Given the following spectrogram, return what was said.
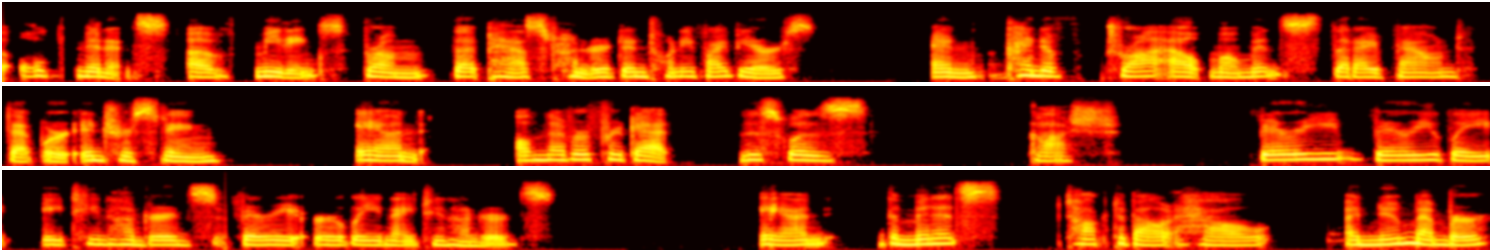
the old minutes of meetings from the past 125 years and kind of draw out moments that I found that were interesting. And I'll never forget, this was, gosh, very, very late 1800s, very early 1900s. And the minutes talked about how a new member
